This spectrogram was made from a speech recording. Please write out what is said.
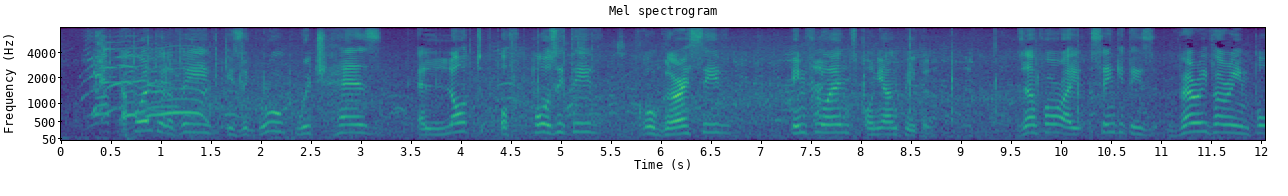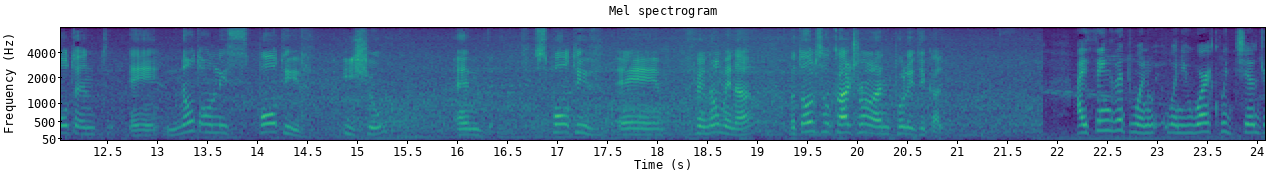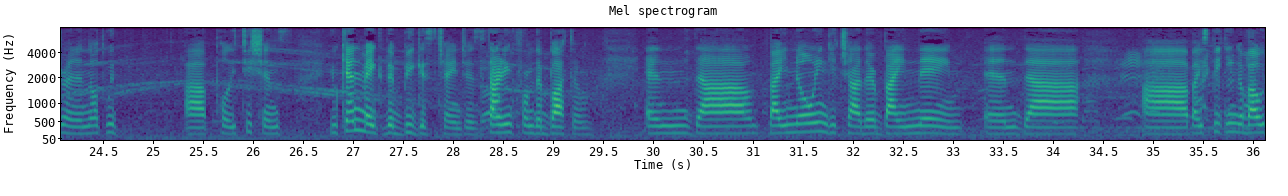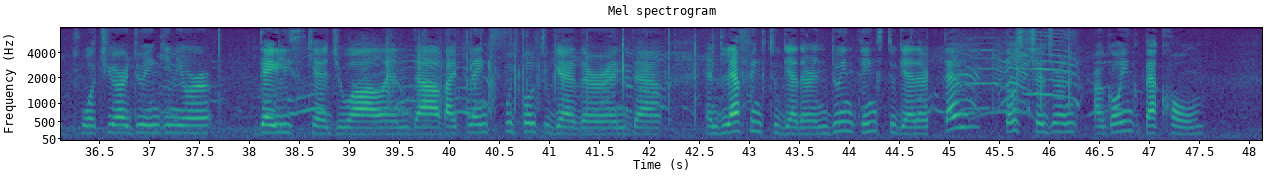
Hapoel Tel Aviv is a group which has a lot of positive, progressive influence on young people. Therefore, I think it is very, very important, uh, not only sportive issue and sportive uh, phenomena, but also cultural and political. I think that when, when you work with children and not with uh, politicians, you can make the biggest changes, starting from the bottom. And uh, by knowing each other by name and uh, uh, by speaking about what you are doing in your daily schedule and uh, by playing football together and, uh, and laughing together and doing things together, then those children are going back home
